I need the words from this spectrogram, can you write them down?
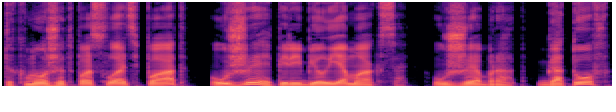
«Так может послать пад?» «Уже», — перебил я Макса. «Уже, брат. Готов?»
